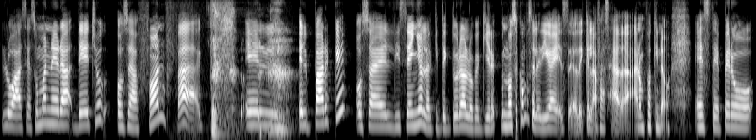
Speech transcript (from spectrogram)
lo hace a su manera. De hecho, o sea, fun fact, el, el parque, o sea, el diseño, la arquitectura, lo que quiere, no sé cómo se le diga eso, de que la fasada, I don't fucking know. Este, pero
